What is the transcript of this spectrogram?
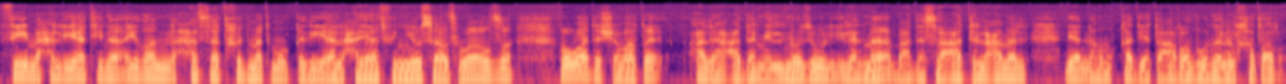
في محلياتنا أيضا حثت خدمة منقذي الحياة في نيو ساوث ويلز رواد الشواطئ على عدم النزول إلى الماء بعد ساعات العمل لأنهم قد يتعرضون للخطر.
